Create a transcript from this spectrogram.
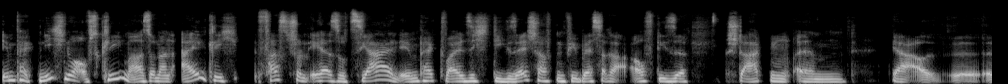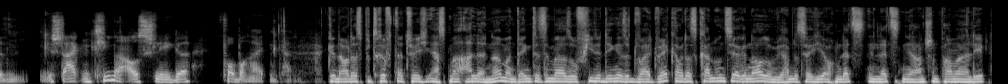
Impact nicht nur aufs Klima, sondern eigentlich fast schon eher sozialen Impact, weil sich die Gesellschaften viel besser auf diese starken, ähm, ja, äh, äh, starken Klimaausschläge vorbereiten kann. Genau, das betrifft natürlich erstmal alle. Ne? Man denkt es immer so, viele Dinge sind weit weg, aber das kann uns ja genauso. Wir haben das ja hier auch im letzten, in den letzten Jahren schon ein paar Mal erlebt.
